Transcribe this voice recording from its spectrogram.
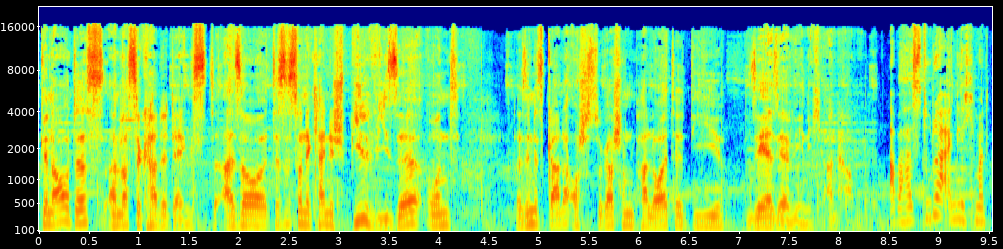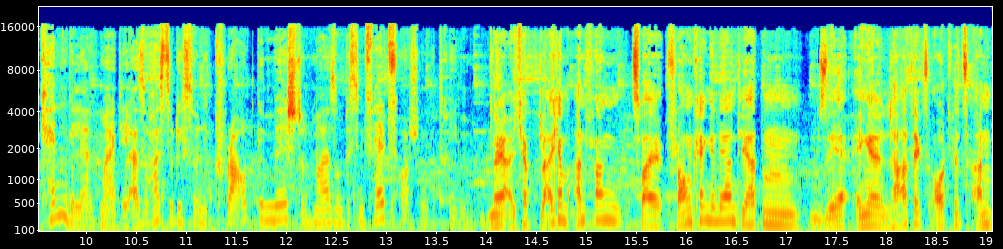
genau das, an was du gerade denkst. Also, das ist so eine kleine Spielwiese und da sind jetzt gerade auch sogar schon ein paar Leute, die sehr, sehr wenig anhaben. Aber hast du da eigentlich jemand kennengelernt, Michael? Also hast du dich so in die Crowd gemischt und mal so ein bisschen Feldforschung betrieben? Naja, ich habe gleich am Anfang zwei Frauen kennengelernt, die hatten sehr enge Latex-Outfits an.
